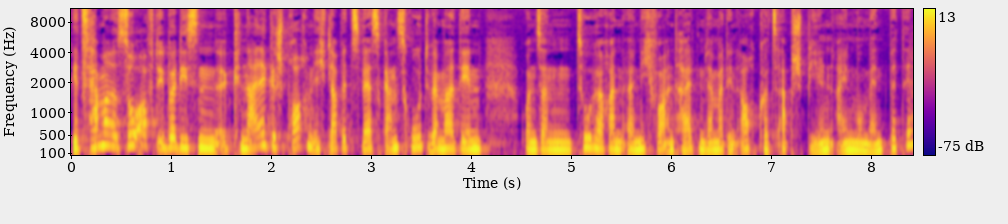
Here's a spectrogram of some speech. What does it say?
Jetzt haben wir so oft über diesen Knall gesprochen. Ich glaube, jetzt wäre es ganz gut, wenn wir den unseren Zuhörern äh, nicht vorenthalten, wenn wir den auch kurz abspielen. Einen Moment bitte.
